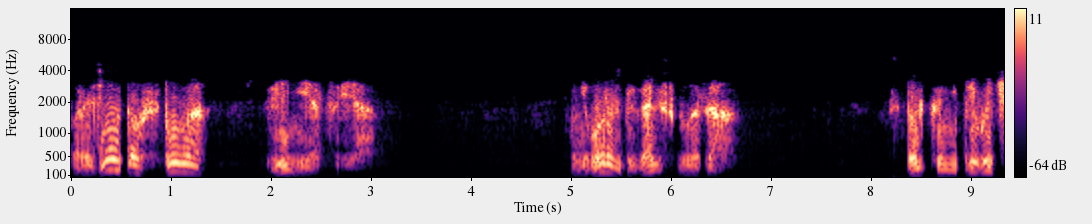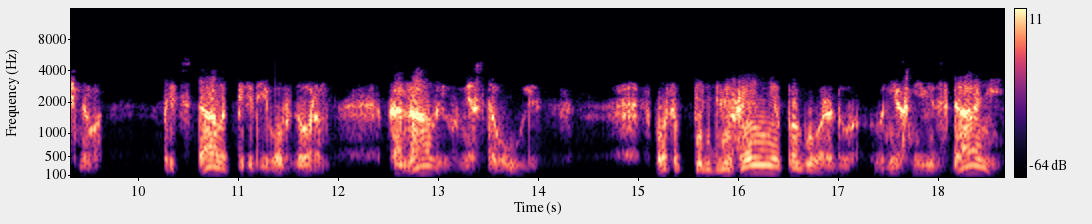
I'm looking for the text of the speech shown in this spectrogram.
Поразила Толстого Венеция. У него разбегались глаза. Столько непривычного предстало перед его взором. Каналы вместо улиц, способ передвижения по городу, внешний вид зданий.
